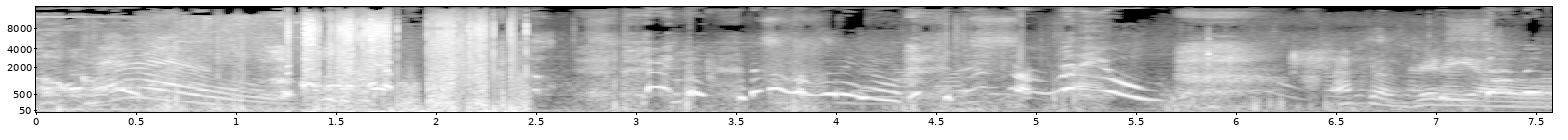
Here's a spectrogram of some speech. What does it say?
Oh, this is a video. This is a video. That's a video. Seven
